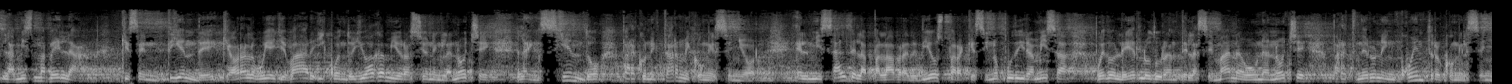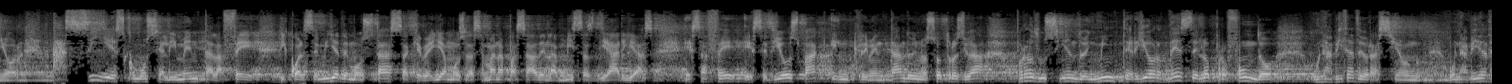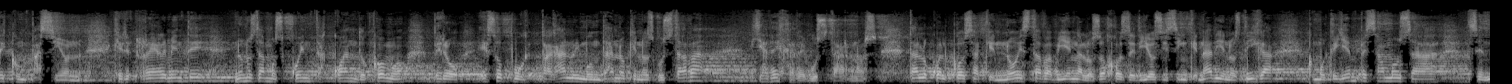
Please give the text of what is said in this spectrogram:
la misma vela que se entiende que ahora la voy a llevar y cuando yo haga mi oración en la noche, la enciendo para conectarme con el Señor. El misal de la palabra de Dios para que si no pude ir a misa, puedo leerlo durante la semana o una noche para tener un encuentro con el Señor. Así es como se alimenta la fe y cual semilla de mostaza que veíamos la semana pasada en las misas diarias, esa fe, ese Dios va incrementando en nosotros y va produciendo en mi interior desde lo profundo una vida de oración, una vida de compasión, que realmente no nos damos cuenta cuándo, cómo, pero eso pagano y mundano que nos gustaba ya deja de gustarnos. Tal o cual cosa que no estaba bien a los ojos de Dios y sin que nadie nos diga, como que ya empezamos a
